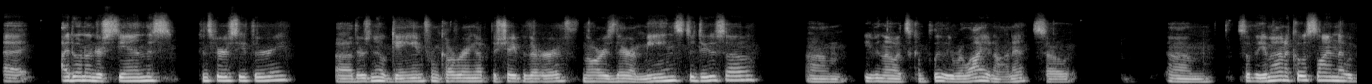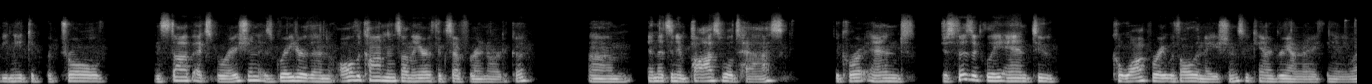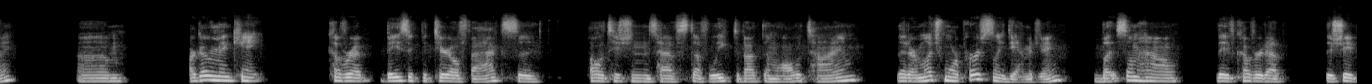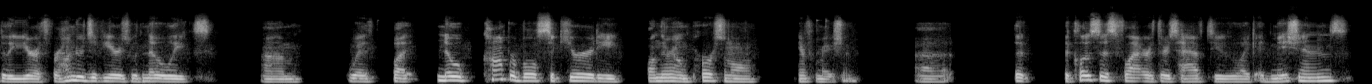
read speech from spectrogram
uh, I don't understand this conspiracy theory. Uh, there's no gain from covering up the shape of the Earth, nor is there a means to do so, um, even though it's completely reliant on it. So, um, so the amount of coastline that would be need to patrol and stop exploration is greater than all the continents on the Earth except for Antarctica, um, and that's an impossible task to cor- and just physically and to cooperate with all the nations who can't agree on anything anyway. Um, our government can't cover up basic material facts. Uh, politicians have stuff leaked about them all the time that are much more personally damaging, but somehow they've covered up the shape of the Earth for hundreds of years with no leaks. Um, with but no comparable security on their own personal information. Uh, the the closest flat earthers have to like admissions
